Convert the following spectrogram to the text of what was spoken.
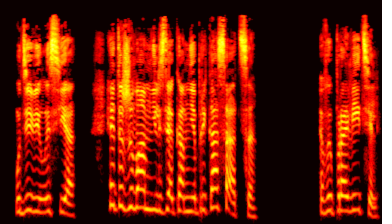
— удивилась я. «Это же вам нельзя ко мне прикасаться!» «Вы правитель.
